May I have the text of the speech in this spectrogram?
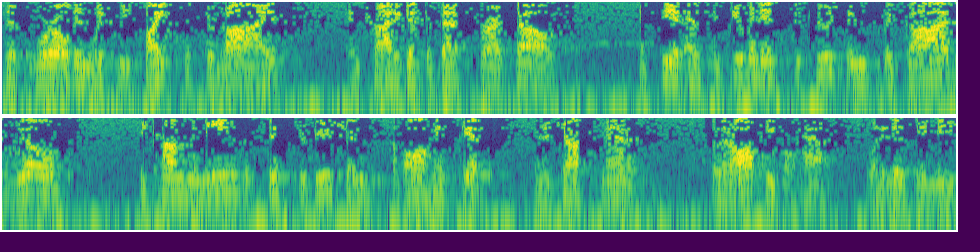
this world in which we fight to survive and try to get the best for ourselves, and see it as the human institutions that God wills become the means of distribution of all His gifts in a just manner, so that all people have what it is they need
